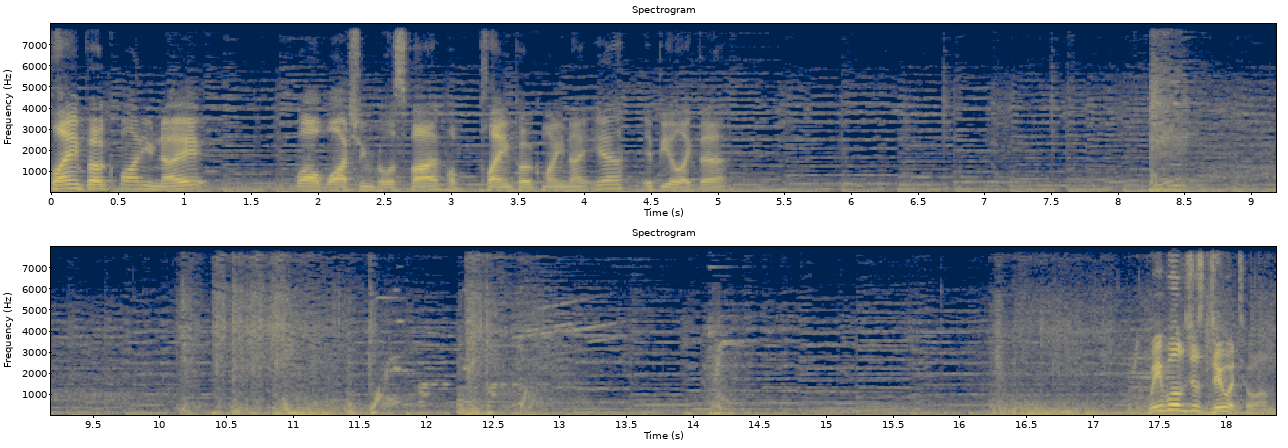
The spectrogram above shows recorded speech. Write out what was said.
Playing Pokemon Unite while watching Verlis 5, while playing Pokemon Unite, yeah, it'd be like that. We will just do it to him.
